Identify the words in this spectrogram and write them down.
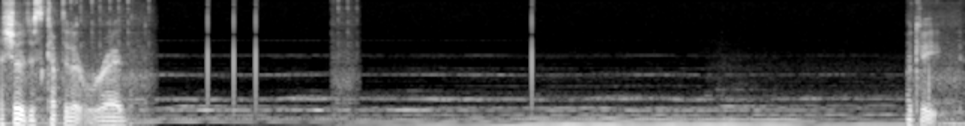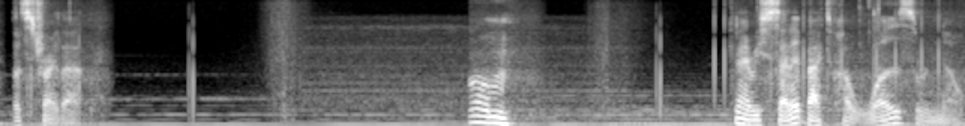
I should have just kept it at red. Okay, let's try that. Um, can I reset it back to how it was or no?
